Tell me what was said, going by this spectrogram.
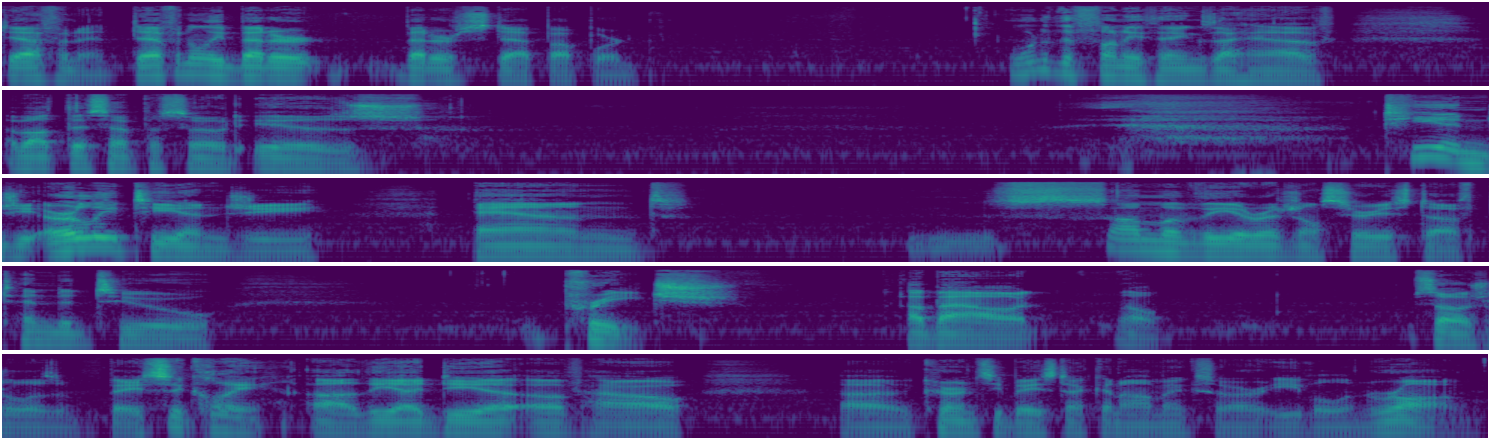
Definite. Definitely better, better step upward. One of the funny things I have about this episode is TNG, early TNG, and some of the original series stuff tended to preach about well socialism, basically uh, the idea of how uh, currency-based economics are evil and wrong.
